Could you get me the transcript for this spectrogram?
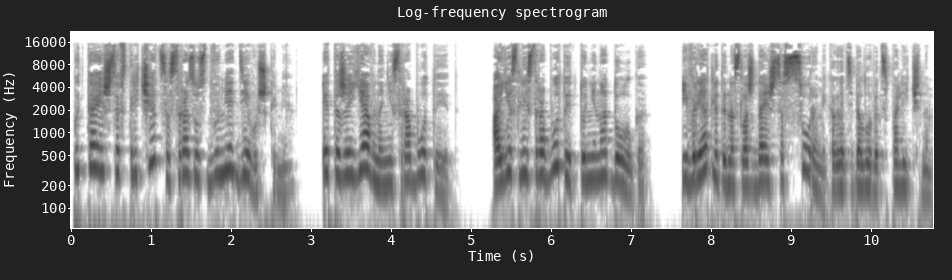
«Пытаешься встречаться сразу с двумя девушками. Это же явно не сработает. А если и сработает, то ненадолго. И вряд ли ты наслаждаешься ссорами, когда тебя ловят с поличным.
